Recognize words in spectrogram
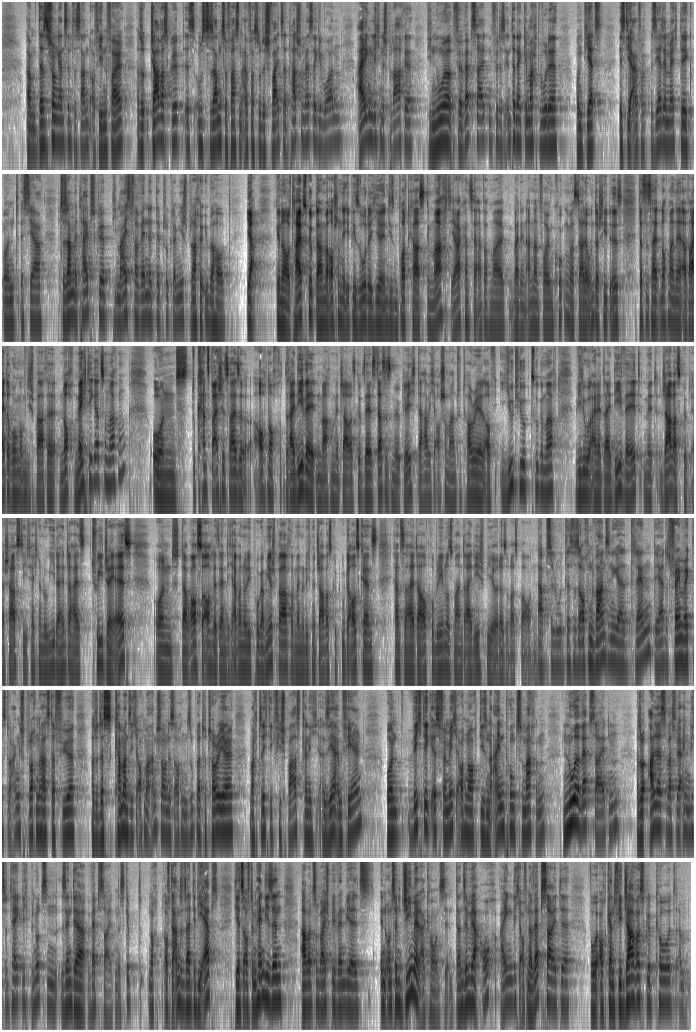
Ähm, das ist schon ganz interessant auf jeden Fall. Also JavaScript ist, um es zusammenzufassen, einfach so das Schweizer Taschenmesser geworden. Eigentlich eine Sprache, die nur für Webseiten, für das Internet gemacht wurde und jetzt ist die einfach sehr, sehr mächtig und ist ja zusammen mit TypeScript die meistverwendete Programmiersprache überhaupt. Ja, Genau, TypeScript, da haben wir auch schon eine Episode hier in diesem Podcast gemacht. Ja, kannst ja einfach mal bei den anderen Folgen gucken, was da der Unterschied ist. Das ist halt nochmal eine Erweiterung, um die Sprache noch mächtiger zu machen. Und du kannst beispielsweise auch noch 3D-Welten machen mit JavaScript. Selbst das ist möglich. Da habe ich auch schon mal ein Tutorial auf YouTube zugemacht, wie du eine 3D-Welt mit JavaScript erschaffst. Die Technologie dahinter heißt Tree.js. Und da brauchst du auch letztendlich einfach nur die Programmiersprache. Und wenn du dich mit JavaScript gut auskennst, kannst du halt da auch problemlos mal ein 3D-Spiel oder sowas bauen. Absolut. Das ist auch ein wahnsinniger Trend, ja, das Framework, das du angesprochen hast dafür. Also das kann man sich auch mal anschauen, ist auch ein super Tutorial, macht richtig viel Spaß, kann ich sehr empfehlen. Und wichtig ist für mich auch noch, diesen einen Punkt zu machen. Nur Webseiten also alles, was wir eigentlich so täglich benutzen, sind ja Webseiten. Es gibt noch auf der anderen Seite die Apps, die jetzt auf dem Handy sind, aber zum Beispiel, wenn wir jetzt in unserem Gmail-Account sind, dann sind wir auch eigentlich auf einer Webseite, wo auch ganz viel JavaScript-Code ähm,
